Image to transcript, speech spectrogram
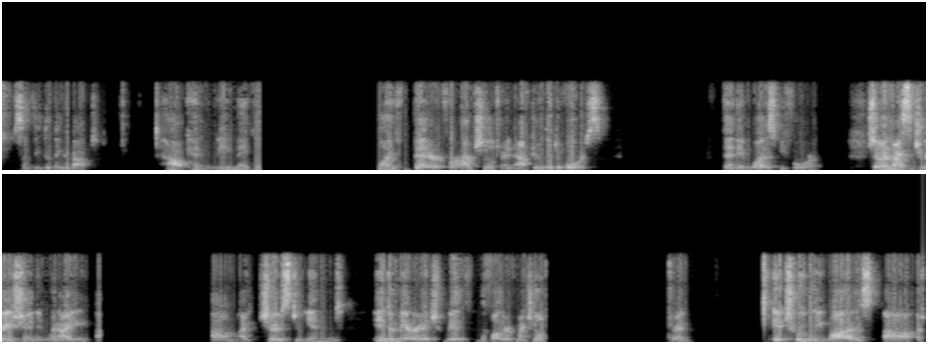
Something to think about. How can we make life better for our children after the divorce than it was before? So in my situation, and when I um, I chose to end end a marriage with the father of my children, it truly was uh, a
